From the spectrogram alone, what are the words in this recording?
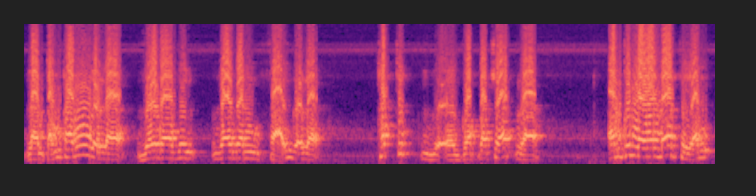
làm tổng thống gọi là Reagan phải gọi là thách thức uh, Gorbachev là anh có ngon đó thì anh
